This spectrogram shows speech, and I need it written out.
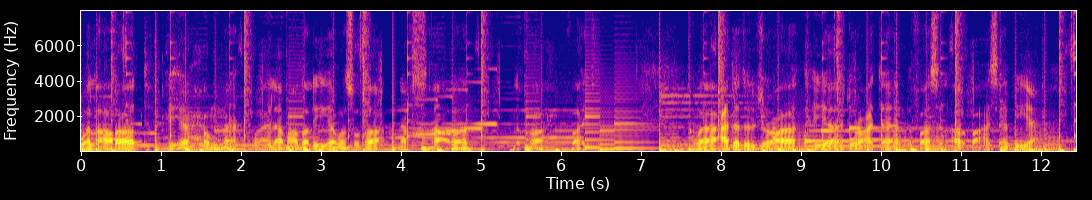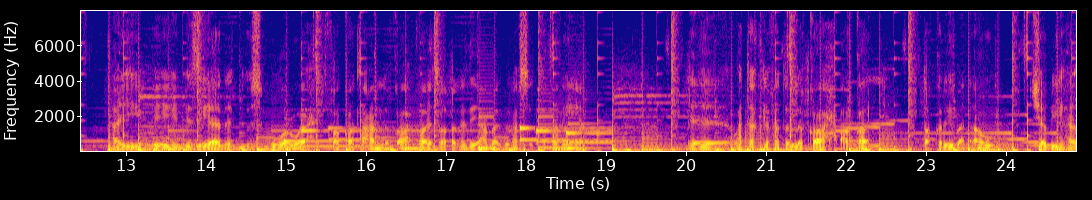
والأعراض هي حمى وآلام عضلية وصداع نفس أعراض لقاح وعدد الجرعات هي جرعتان بفاصل أربع أسابيع أي بزيادة أسبوع واحد فقط عن لقاح فايزر الذي يعمل بنفس التقنية. آه، وتكلفة اللقاح أقل تقريبا أو شبيهة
